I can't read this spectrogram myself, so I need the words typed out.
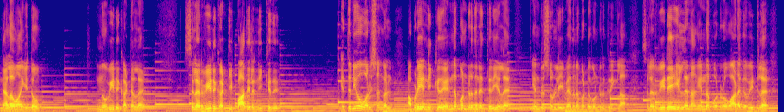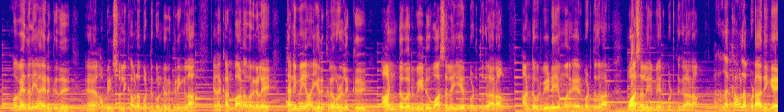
நிலம் வாங்கிட்டோம். இன்னும் வீடு கட்டல. சிலர் வீடு கட்டி பாதியில நிக்குது. எத்தனையோ வருஷங்கள் அப்படியே நிக்குது. என்ன பண்றதுன்னு தெரியல என்று சொல்லி வேதனைப்பட்டு கொண்டிருக்கிறீங்களா? சிலர் வீடே இல்லை. நாங்கள் என்ன பண்ணுறோம் வாடகை வீட்டில் ரொம்ப வேதனையாக இருக்குது அப்படின்னு சொல்லி கவலைப்பட்டு கொண்டு இருக்கிறீங்களா என கண்பானவர்களே தனிமையாக இருக்கிறவர்களுக்கு ஆண்டவர் வீடு வாசலை ஏற்படுத்துகிறாராம். ஆண்டவர் வீடையும் ஏற்படுத்துகிறார் வாசலையும் ஏற்படுத்துகிறாராம். அதெல்லாம் கவலைப்படாதீங்க.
